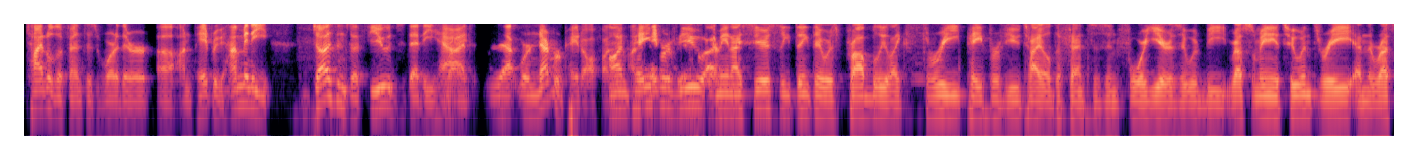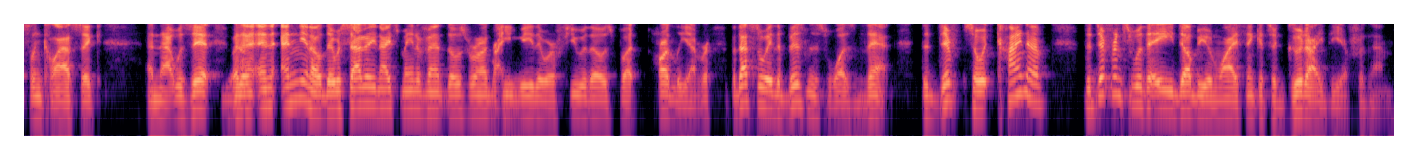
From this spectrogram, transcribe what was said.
title defenses were there uh, on pay-per-view how many dozens of feuds that he had right. that were never paid off on, on, on pay-per-view. I mean, I seriously think there was probably like three pay-per-view title defenses in four years. It would be WrestleMania two and three and the Wrestling Classic, and that was it. Yeah. But and and you know, there was Saturday night's main event; those were on right. TV. There were a few of those, but hardly ever. But that's the way the business was then. The diff so it kind of the difference with AEW and why I think it's a good idea for them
